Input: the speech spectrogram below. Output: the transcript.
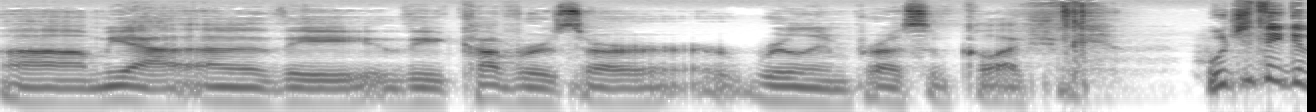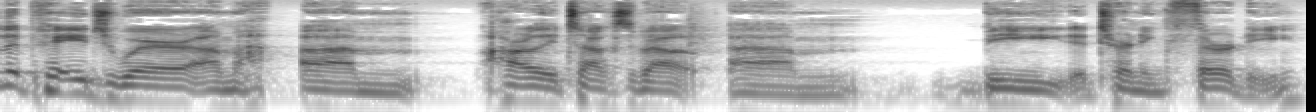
um, yeah, uh, the the covers are a really impressive collection. What'd you think of the page where um, um, Harley talks about um, be turning thirty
